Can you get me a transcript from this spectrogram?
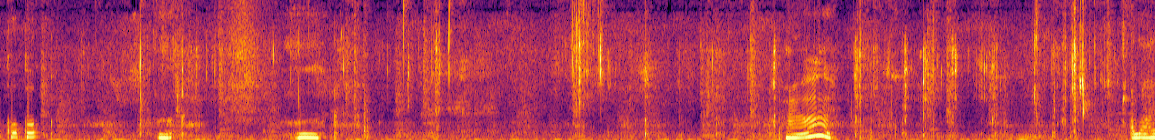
กโคกโคก อืมอร่อย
